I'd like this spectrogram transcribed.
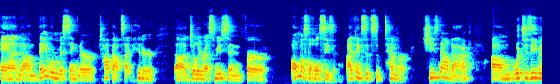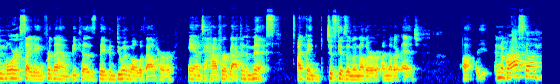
and um, they were missing their top outside hitter, uh, Jolie Rasmussen, for almost the whole season. I think since September. She's now back, um, which is even more exciting for them because they've been doing well without her, and to have her back in the mix, I think just gives them another another edge. Uh, Nebraska,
